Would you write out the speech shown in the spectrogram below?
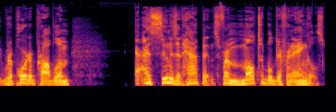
report a problem as soon as it happens from multiple different angles.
